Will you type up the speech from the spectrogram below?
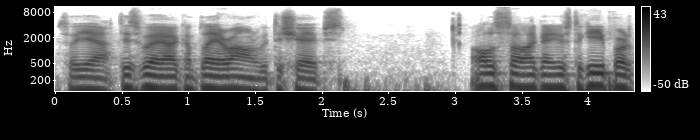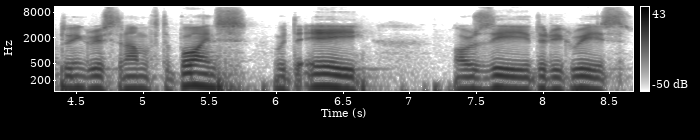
So yeah, this way I can play around with the shapes. Also, I can use the keyboard to increase the number of the points with the A or Z to decrease.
